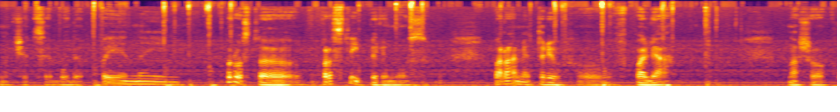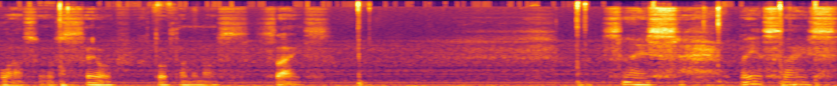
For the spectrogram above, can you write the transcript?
Значить, це буде p-name. Просто простий перенос параметрів е, в поля нашого класу. Self, хто там у нас? Size. nice. Base size.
